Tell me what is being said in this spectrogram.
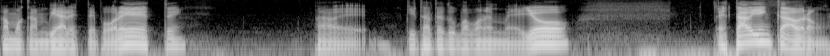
Vamos a cambiar este por este. ¿Sabes? Quítate tú para ponerme yo. Está bien, cabrón.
